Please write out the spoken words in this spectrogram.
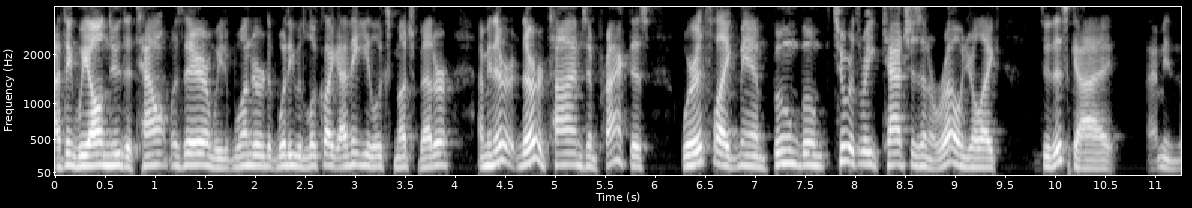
I think we all knew the talent was there, and we wondered what he would look like. I think he looks much better. I mean, there there are times in practice where it's like, man, boom, boom, two or three catches in a row, and you're like, dude, this guy. I mean,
